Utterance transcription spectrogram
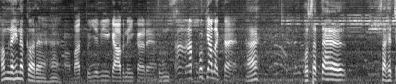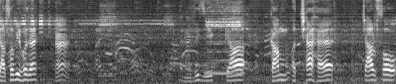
हम नहीं न कर रहे हैं। हाँ, बात तो ये भी है कि आप नहीं कर रहे हैं। तुम आ- आपको क्या लगता है? हैं? हो सकता है साढ़े चार सौ भी हो जाए। हैं? मोदी जी क्या काम अच्छा है? चार सौ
